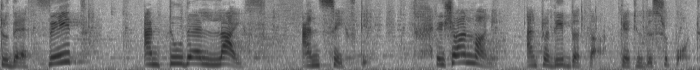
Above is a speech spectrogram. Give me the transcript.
to their faith, and to their life and safety. Ishan Mani and Pradeep Datta get you this report.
